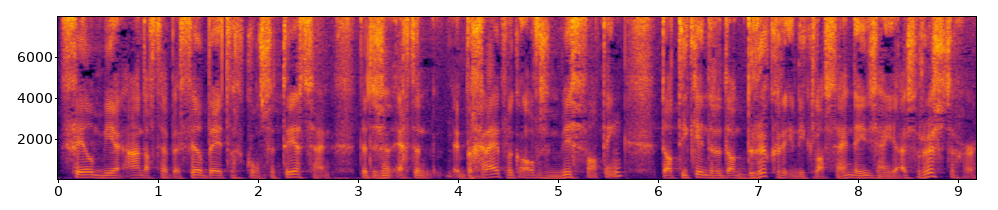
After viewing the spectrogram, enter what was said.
veel meer aandacht hebben, veel beter geconcentreerd zijn. Dat is een, echt een begrijpelijk overigens een misvatting. Dat die kinderen dan drukker in die klas zijn. Nee, die zijn juist rustiger.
